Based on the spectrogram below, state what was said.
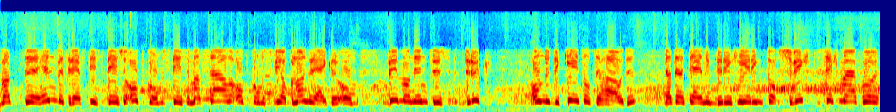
wat hen betreft is deze opkomst, deze massale opkomst veel belangrijker om permanent dus druk onder de ketel te houden. Dat uiteindelijk de regering toch zwicht, zeg maar voor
